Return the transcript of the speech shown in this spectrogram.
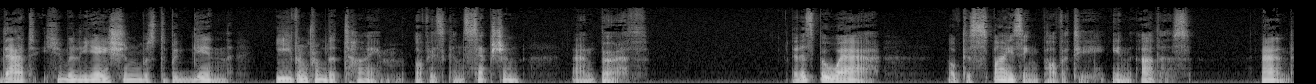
That humiliation was to begin even from the time of his conception and birth. Let us beware of despising poverty in others, and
